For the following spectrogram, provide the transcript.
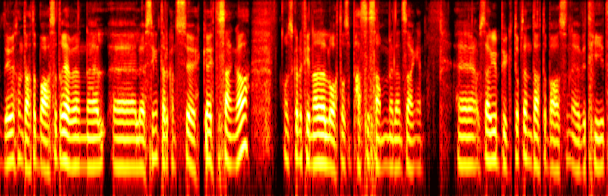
det er jo en sånn databasedreven eh, løsning der du kan søke etter sanger. Og så kan du finne låter som passer sammen med den sangen. Eh, så har jeg bygd opp den databasen over tid.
